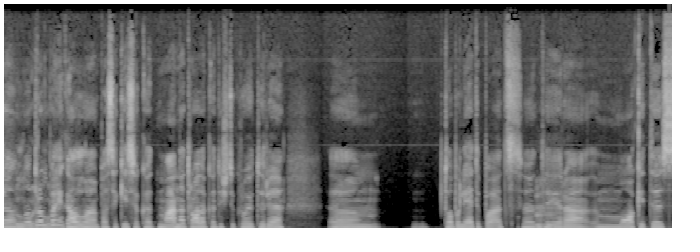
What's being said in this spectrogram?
nu, galvoju, trumpai galvoju. gal pasakysiu, kad man atrodo, kad iš tikrųjų turi um, tobulėti pats. Mhm. Tai yra mokytis,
